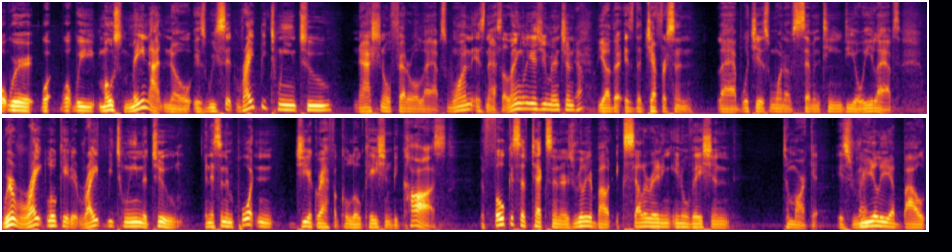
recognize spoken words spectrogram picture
what we're what what we most may not know is we sit right between two national federal labs. One is NASA Langley, as you mentioned. Yep. The other is the Jefferson Lab, which is one of 17 DOE labs. We're right located right between the two, and it's an important geographical location because the focus of Tech Center is really about accelerating innovation to market. It's okay. really about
